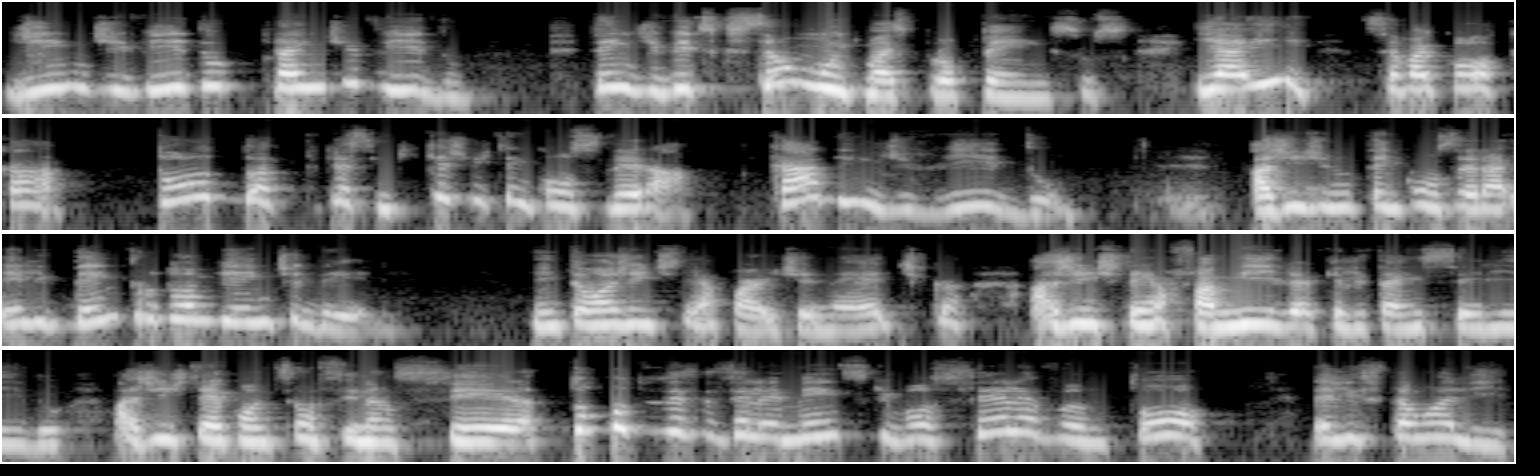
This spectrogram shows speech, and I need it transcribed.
de indivíduo para indivíduo. Tem indivíduos que são muito mais propensos. E aí, você vai colocar toda. Porque assim, o que a gente tem que considerar? Cada indivíduo, a gente não tem que considerar ele dentro do ambiente dele. Então, a gente tem a parte genética, a gente tem a família que ele está inserido, a gente tem a condição financeira, todos esses elementos que você levantou, eles estão ali.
